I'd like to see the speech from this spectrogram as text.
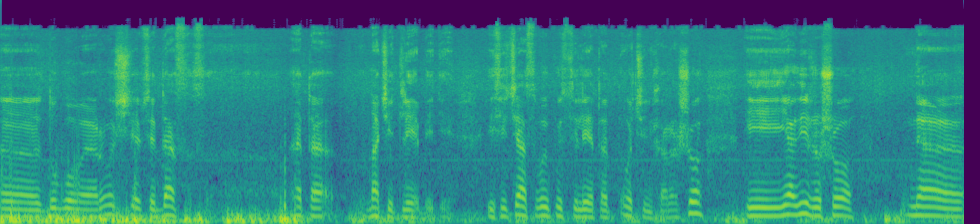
э, дубовая роща, всегда с- с- это значит лебеди. И сейчас выпустили это очень хорошо. И я вижу, что э,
